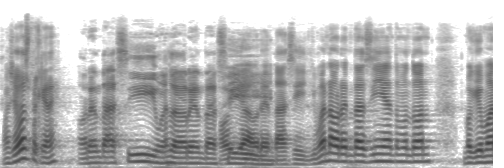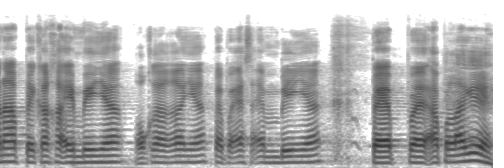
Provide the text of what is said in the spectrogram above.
Masih ospek ya? Orientasi, masa orientasi. Oh iya orientasi. Gimana orientasinya teman-teman? Bagaimana PKKMB-nya, OKK-nya, PPSMB-nya, PP apa lagi ya?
